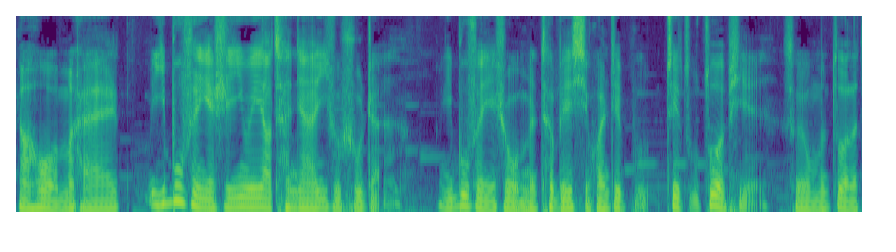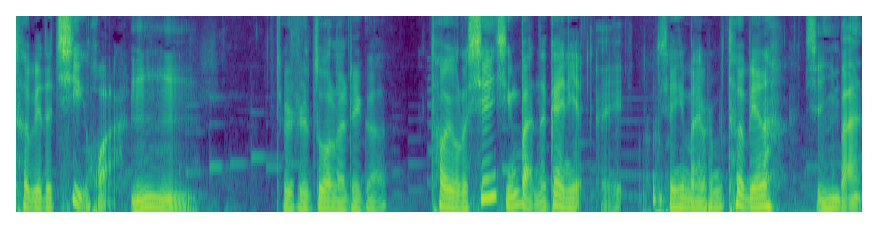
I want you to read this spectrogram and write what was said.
然后我们还一部分也是因为要参加艺术书展。一部分也是我们特别喜欢这部这组作品，所以我们做了特别的企划，嗯，就是做了这个套用了先行版的概念。哎，先行版有什么特别呢？先行版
